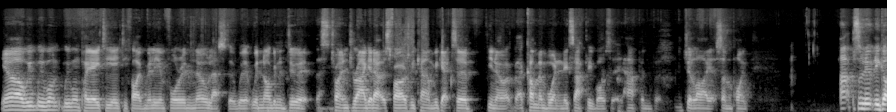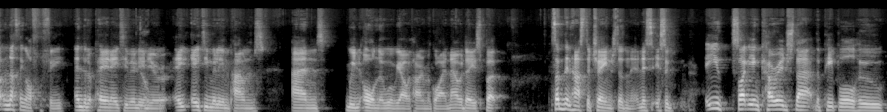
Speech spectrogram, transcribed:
you know, we, we won't we won't pay 80, 85 million for him. No, Leicester, we're, we're not going to do it. Let's try and drag it out as far as we can. We get to, you know, I can't remember when it exactly was that it happened, but July at some point. Absolutely got nothing off the fee. Ended up paying 80 million nope. euro, 80 million pounds, and we all know where we are with Harry Maguire nowadays. But something has to change, doesn't it? And it's it's a are you slightly encouraged that the people who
